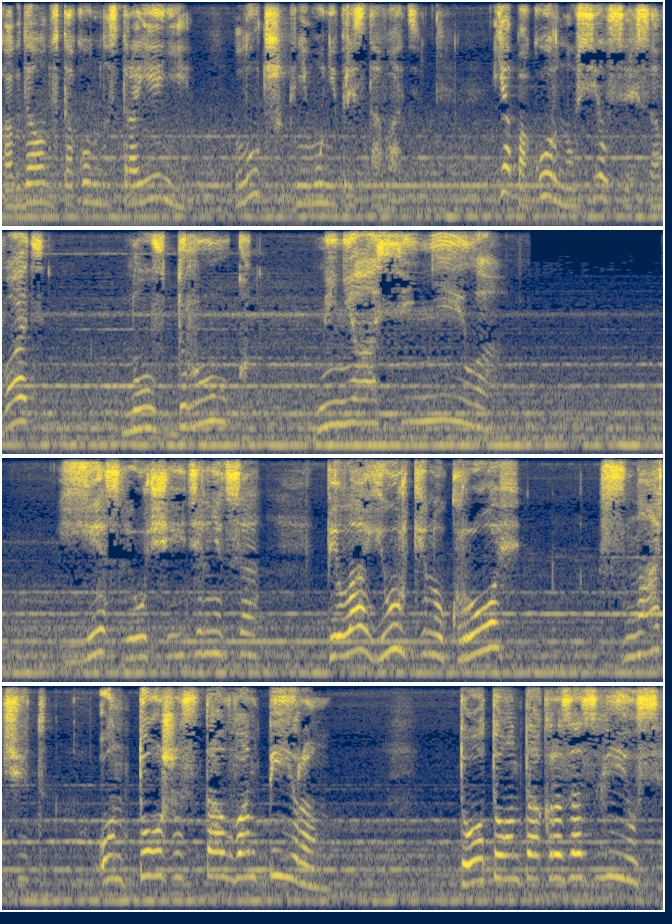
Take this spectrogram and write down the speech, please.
Когда он в таком настроении, лучше к нему не приставать. Я покорно уселся рисовать, но вдруг меня осенило. Учительница пила Юркину кровь, значит, он тоже стал вампиром. То-то он так разозлился.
